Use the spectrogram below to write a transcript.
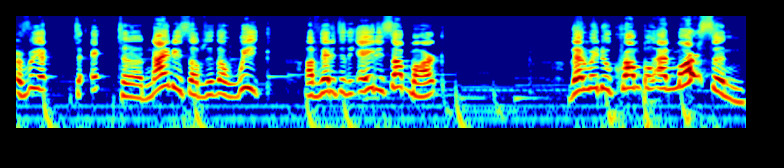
if we get to, to 90 subs within a week of getting to the 80 sub mark, then we do crumple and Marston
